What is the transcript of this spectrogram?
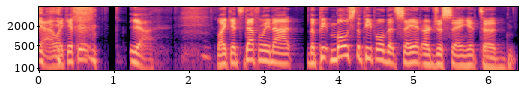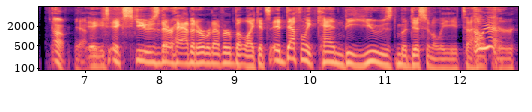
yeah like if you're yeah like it's definitely not the pe- most of the people that say it are just saying it to oh yeah ex- excuse their habit or whatever. But like it's it definitely can be used medicinally to oh, help oh, yeah. your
